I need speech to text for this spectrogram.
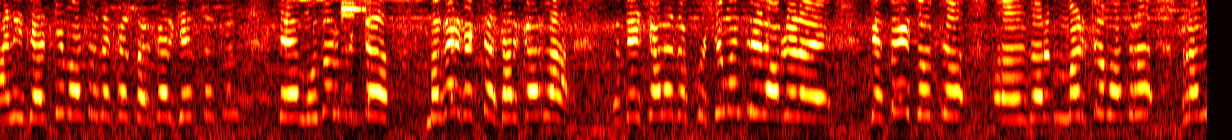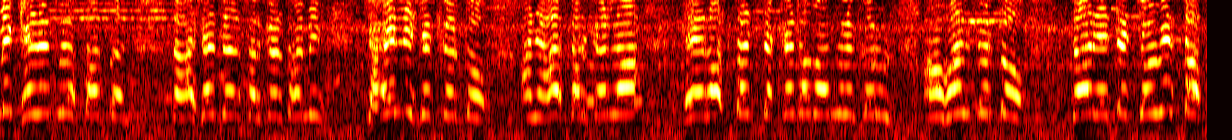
आणि त्याची मात्र दखल सरकार घेत नसेल ते मुजूरगट्ट मगरगट्ट सरकारला देशाला जो कृषीमंत्री लाभलेला आहे त्याचंही स्वच्छ जर मडकं मात्र रम्मी खेळण्यात व्यस्त असेल तर अशा सरकारचा आम्ही जाहीर निषेध करतो आणि आज सरकारला हे रस्ता चक्कादाब आंदोलन करून आव्हान करतो. जर येत्या चोवीस तास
